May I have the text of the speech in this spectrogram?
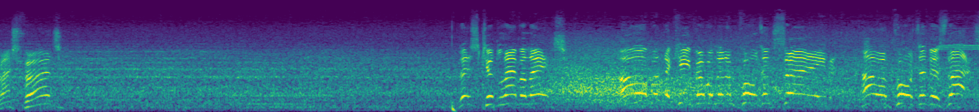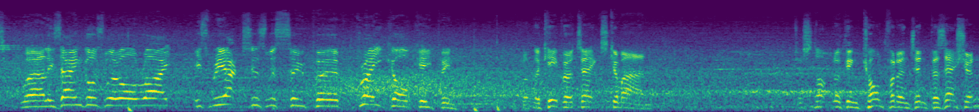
Rashford. This could level it. Oh, but the keeper with an important save. How important is that? Well, his angles were all right. His reactions were superb. Great goalkeeping. But the keeper takes command. Just not looking confident in possession.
